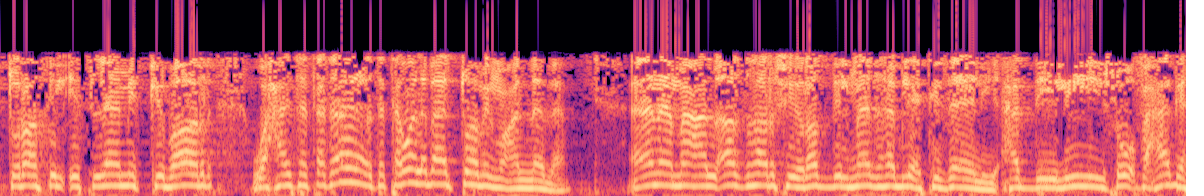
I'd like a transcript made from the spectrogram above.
التراث الإسلامي الكبار وتتوالى بقى التهم المعلبة. أنا مع الأزهر في رد المذهب الاعتزالي. حد ليه شوق في حاجة؟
